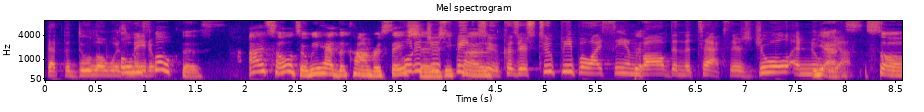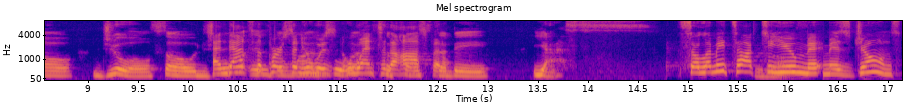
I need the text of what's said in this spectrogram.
that the doula was Oh, we made. spoke this. I told her we had the conversation. Who did you speak to? Because there's two people I see involved in the text. There's Jewel and Nubia. Yes. So Jewel. So Jewel And that's the person who was- who went to the hospital. To be yes. So let me talk to you, Ms. Jones.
